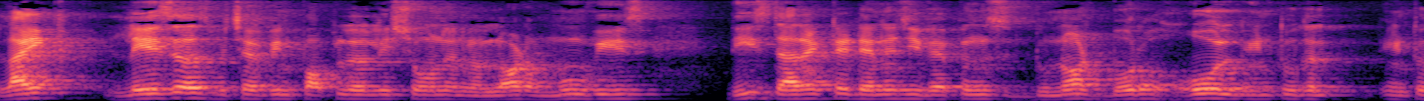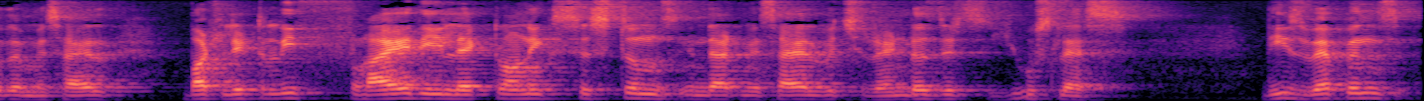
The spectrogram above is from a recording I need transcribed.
Like lasers, which have been popularly shown in a lot of movies, these directed energy weapons do not bore a hole into the into the missile, but literally fry the electronic systems in that missile, which renders it useless. These weapons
